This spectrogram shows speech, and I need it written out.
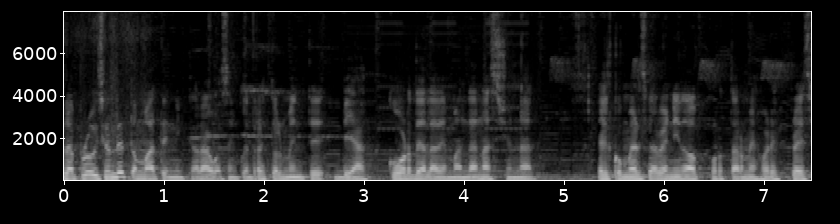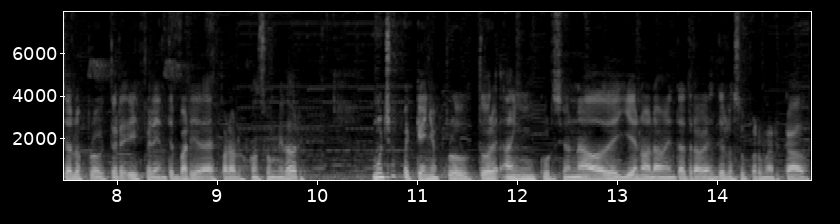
La producción de tomate en Nicaragua se encuentra actualmente de acorde a la demanda nacional. El comercio ha venido a aportar mejores precios a los productores de diferentes variedades para los consumidores. Muchos pequeños productores han incursionado de lleno a la venta a través de los supermercados,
